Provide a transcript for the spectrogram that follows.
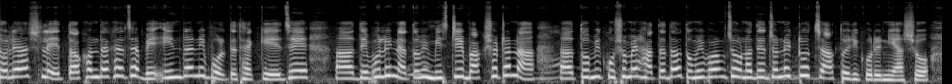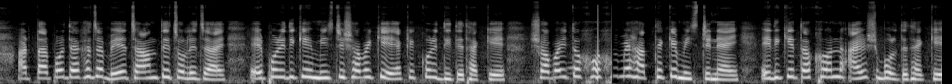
চলে আসলে তখন দেখা যাবে ইন্দ্রাণী বলতে থাকে যে আহ, দেবলীনা তুমি মিষ্টির বাক্সটা না তুমি কুসুমের হাতে দাও তুমি বরঞ্চ ওনাদের জন্য একটু চা তৈরি করে নিয়ে আসো। আর তারপর দেখা যাবে চা আনতে চলে যায়। এরপর এদিকে মিষ্টি সবাইকে এক এক করে দিতে থাকে। সবাই তখন হাত থেকে মিষ্টি নেয়। এদিকে তখন আয়ুষ বলতে থাকে,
